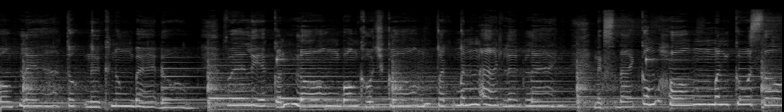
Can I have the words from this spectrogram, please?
បងលាទុកនៅក្នុងបេះដូងវេលាកន្លងបងខូចឆ្គងពិតមិនអាចលើកលែងនឹកស្ដាយគុំហងមិនគួសង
